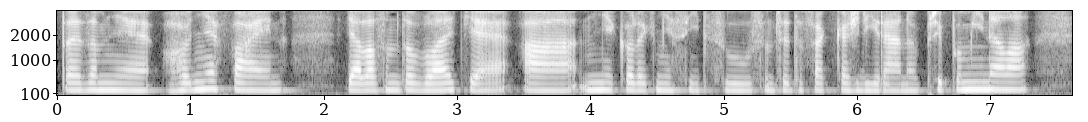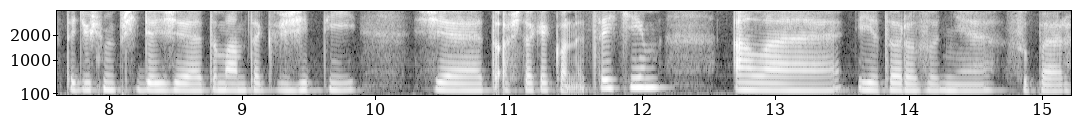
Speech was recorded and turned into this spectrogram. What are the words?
To je za mě hodně fajn. Dělala jsem to v létě a několik měsíců jsem si to fakt každý ráno připomínala. Teď už mi přijde, že to mám tak vžitý, že to až tak jako necítím, ale je to rozhodně super.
